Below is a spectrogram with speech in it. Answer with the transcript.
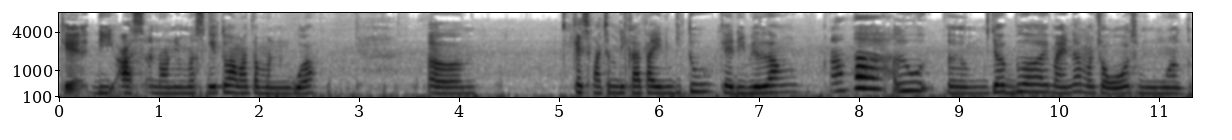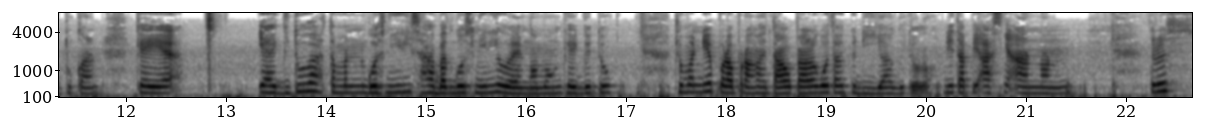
kayak di as anonymous gitu sama temen gue um, kayak semacam dikatain gitu kayak dibilang apa? Lu um, jabloy main sama cowok semua gitu kan. Kayak ya gitulah temen gue sendiri sahabat gue sendiri loh yang ngomong kayak gitu. Cuman dia pura-pura nggak tahu padahal gue tahu itu dia gitu loh. Dia tapi asnya anon. Terus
